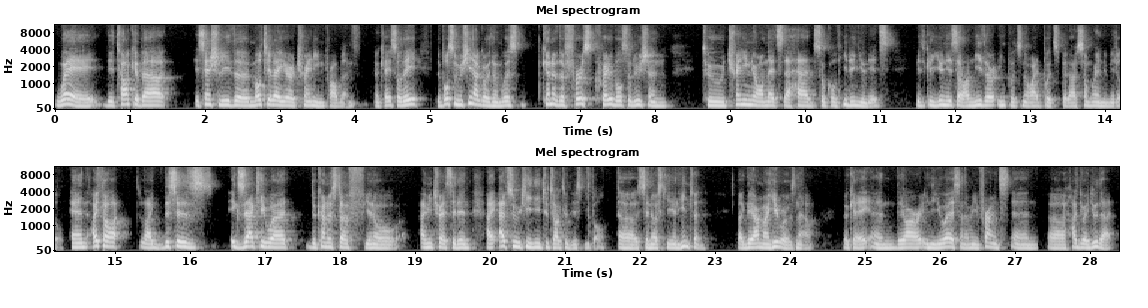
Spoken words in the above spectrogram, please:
way, they talk about essentially the multi-layer training problem. Okay, so they the Boltzmann machine algorithm was kind of the first credible solution to training neural nets that had so-called hidden units, basically units that are neither inputs nor outputs, but are somewhere in the middle. And I thought, like, this is exactly what the kind of stuff you know I'm interested in. I absolutely need to talk to these people, uh, Sejnowski and Hinton. Like, they are my heroes now. Okay, and they are in the U.S. and I'm in France. And uh, how do I do that?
